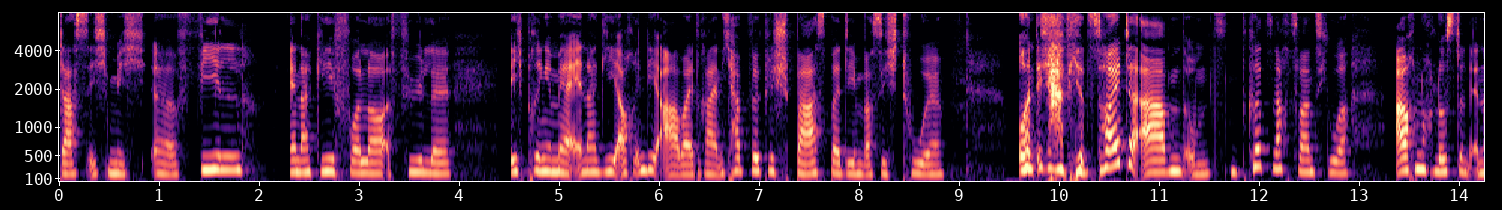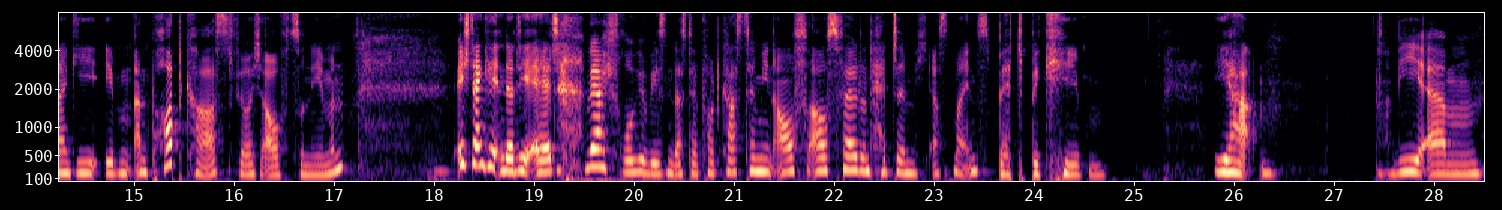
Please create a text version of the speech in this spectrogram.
dass ich mich äh, viel energievoller fühle. Ich bringe mehr Energie auch in die Arbeit rein. Ich habe wirklich Spaß bei dem, was ich tue. Und ich habe jetzt heute Abend um kurz nach 20 Uhr auch noch Lust und Energie, eben einen Podcast für euch aufzunehmen. Ich denke, in der Diät wäre ich froh gewesen, dass der Podcast-Termin ausfällt und hätte mich erstmal ins Bett begeben. Ja, wie, ähm,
